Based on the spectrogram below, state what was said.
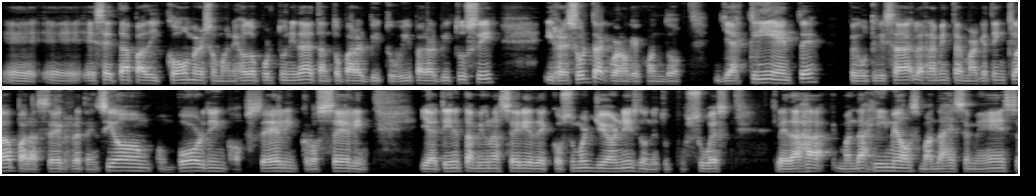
eh, esa etapa de e-commerce o manejo de oportunidades, tanto para el B2B para el B2C, y resulta bueno, que cuando ya es cliente, pues utiliza la herramienta de Marketing Cloud para hacer retención, onboarding, upselling, cross-selling. Y ahí tiene también una serie de Customer Journeys donde tú pues, subes, le das a, mandas emails, mandas SMS,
